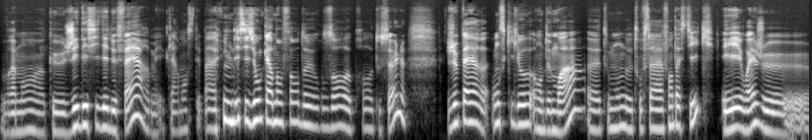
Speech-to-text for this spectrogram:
vraiment euh, que j'ai décidé de faire, mais clairement, c'était pas une décision qu'un enfant de 11 ans prend tout seul. Je perds 11 kilos en deux mois. tout le monde trouve ça fantastique. Et ouais, je,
